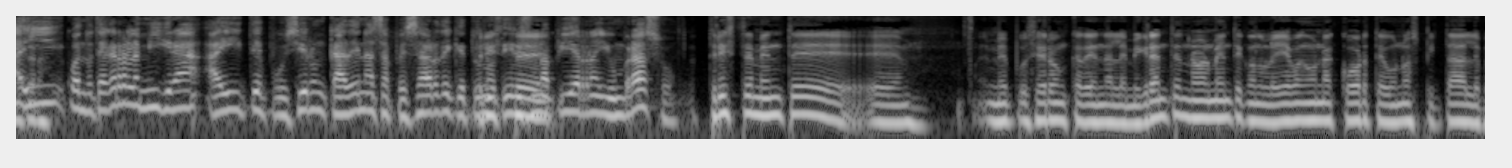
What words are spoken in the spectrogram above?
ahí, cuando te agarra la migra, ahí te pusieron cadenas a pesar de que tú no tienes una pierna y un brazo. Tristemente, eh, me pusieron cadena al emigrante. Normalmente cuando lo llevan a una corte o un hospital, le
